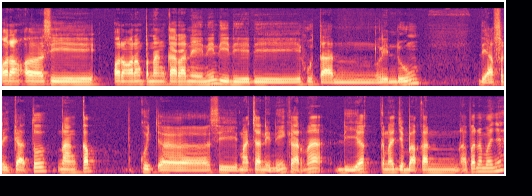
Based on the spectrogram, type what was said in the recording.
orang eh, si orang-orang penangkarannya ini di di di hutan lindung di Afrika tuh nangkep ku- eh, si macan ini karena dia kena jebakan apa namanya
